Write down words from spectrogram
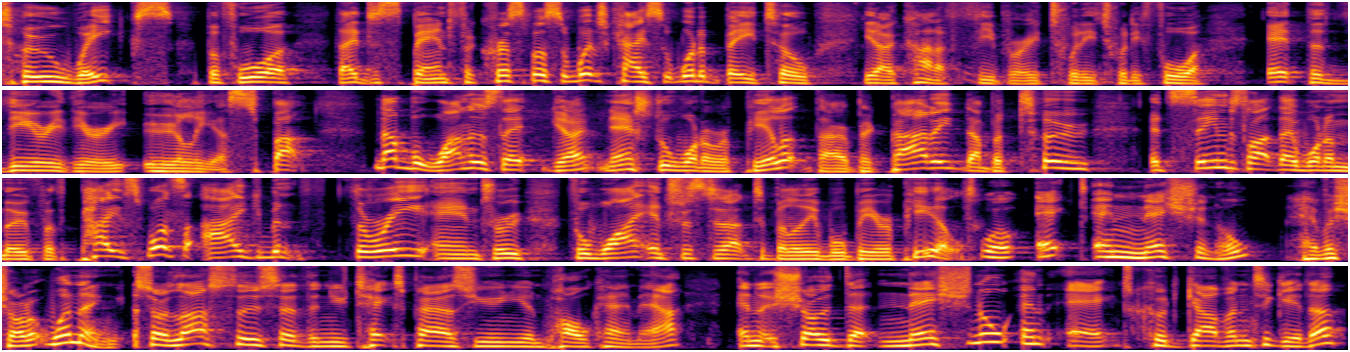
two weeks before they disband for Christmas, in which case it wouldn't be till, you know, kind of February 2024 at the very, very earliest. But number one is that, you know, National want to repeal it. They're a big party. Number two, it seems like they want to move with pace. What's argument three, Andrew, for why interest deductibility will be repealed? Well, ACT and National have a shot at winning. So last Thursday, the new Taxpayers Union poll came out and it showed that National and ACT could govern together.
